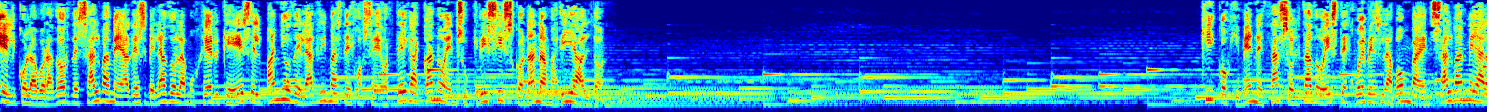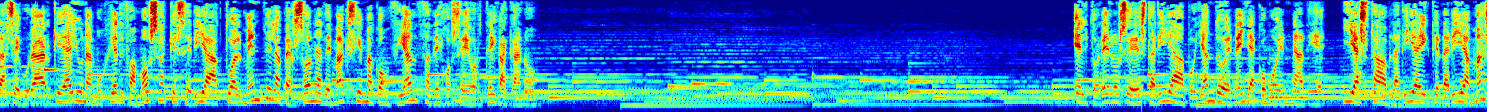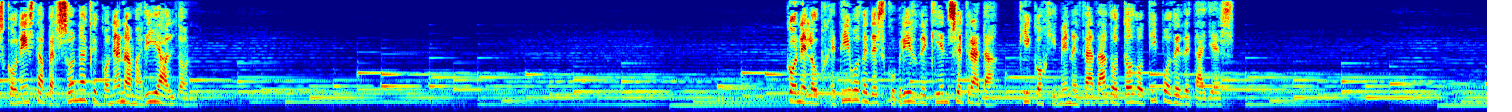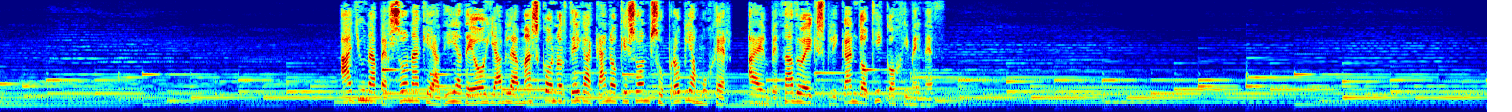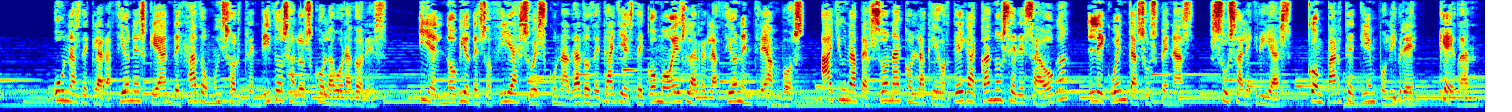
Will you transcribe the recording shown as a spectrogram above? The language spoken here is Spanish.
El colaborador de Sálvame ha desvelado la mujer que es el paño de lágrimas de José Ortega Cano en su crisis con Ana María Aldón. Kiko Jiménez ha soltado este jueves la bomba en Sálvame al asegurar que hay una mujer famosa que sería actualmente la persona de máxima confianza de José Ortega Cano. El torero se estaría apoyando en ella como en nadie, y hasta hablaría y quedaría más con esta persona que con Ana María Aldón. Con el objetivo de descubrir de quién se trata, Kiko Jiménez ha dado todo tipo de detalles. Hay una persona que a día de hoy habla más con Ortega Cano que son su propia mujer, ha empezado explicando Kiko Jiménez. Unas declaraciones que han dejado muy sorprendidos a los colaboradores. Y el novio de Sofía Suescun ha dado detalles de cómo es la relación entre ambos, hay una persona con la que Ortega Cano se desahoga, le cuenta sus penas, sus alegrías, comparte tiempo libre, quedan.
